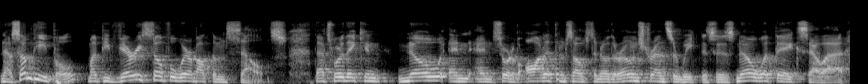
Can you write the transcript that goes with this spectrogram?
Now, some people might be very self aware about themselves. That's where they can know and, and sort of audit themselves to know their own strengths and weaknesses, know what they excel at,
